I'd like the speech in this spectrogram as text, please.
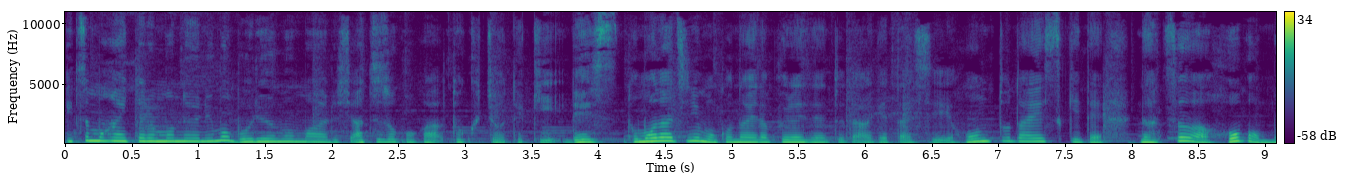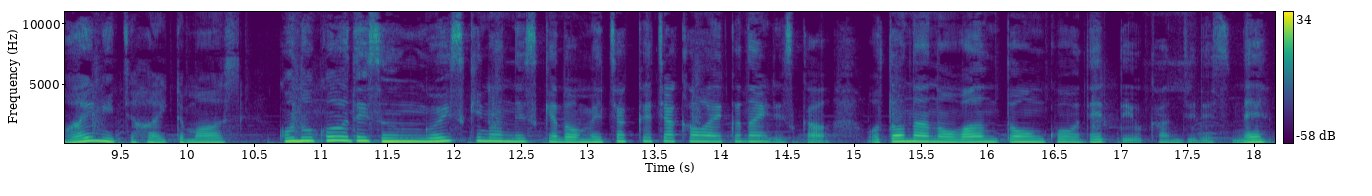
いつも履いてるものよりもボリュームもあるし厚底が特徴的です。友達にもこの間プレゼントであげたしほんと大好きで夏はほぼ毎日履いてます。このコーデすんごい好きなんですけどめちゃくちゃ可愛くないですか？大人のワントーンコーデっていう感じですね。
